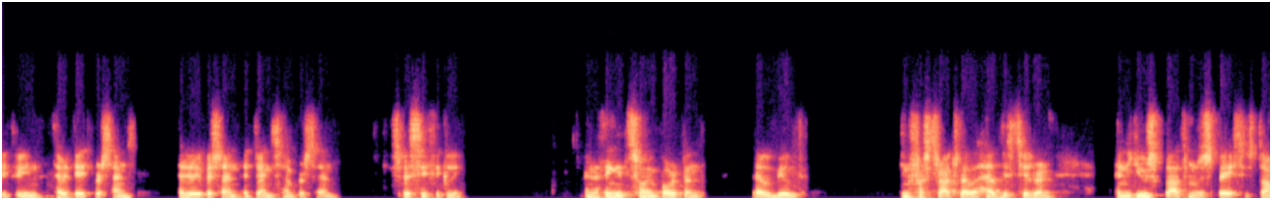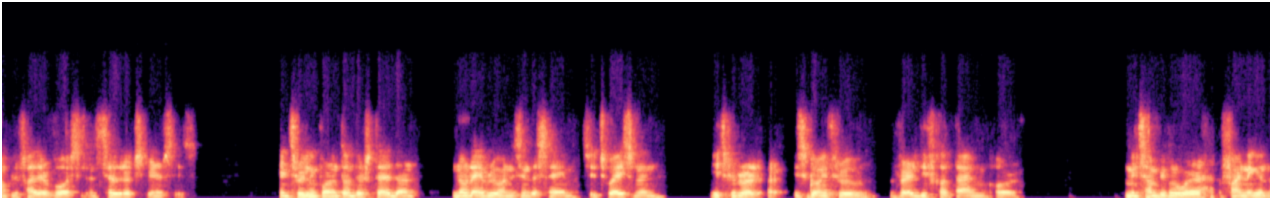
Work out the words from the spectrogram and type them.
between 38%, 38% and 27% specifically. And I think it's so important that will build infrastructure that will help these children and use platforms and spaces to amplify their voices and share their experiences. And it's really important to understand that not everyone is in the same situation and each people are, is going through a very difficult time or I mean some people were finding it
